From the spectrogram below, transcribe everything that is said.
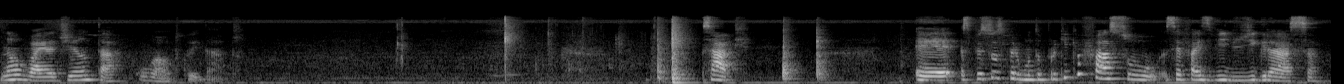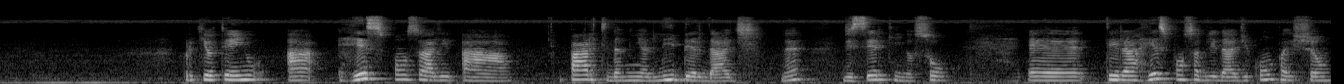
não vai adiantar o autocuidado. Sabe? É, as pessoas perguntam por que, que eu faço, você faz vídeo de graça? Porque eu tenho a responsabilidade, parte da minha liberdade, né, de ser quem eu sou, é ter a responsabilidade e compaixão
